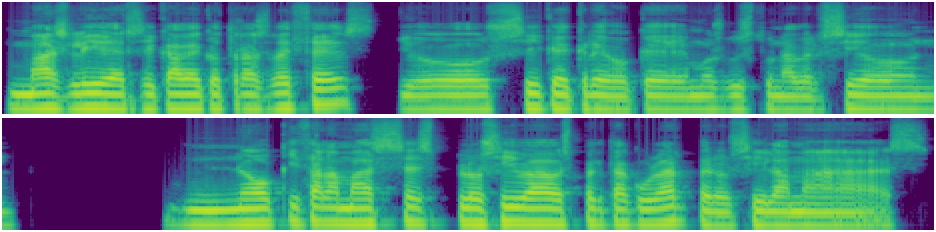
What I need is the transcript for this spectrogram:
más líder si cabe que otras veces. Yo sí que creo que hemos visto una versión, no quizá la más explosiva o espectacular, pero sí la más,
